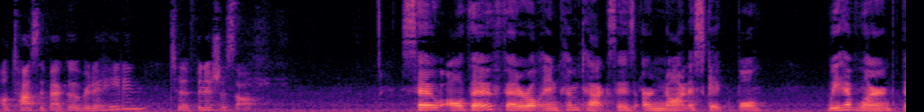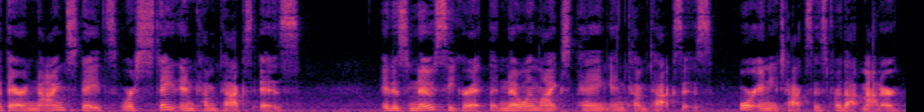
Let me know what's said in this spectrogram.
I'll toss it back over to Hayden to finish us off. So, although federal income taxes are not escapable, we have learned that there are nine states where state income tax is. It is no secret that no one likes paying income taxes, or any taxes for that matter.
